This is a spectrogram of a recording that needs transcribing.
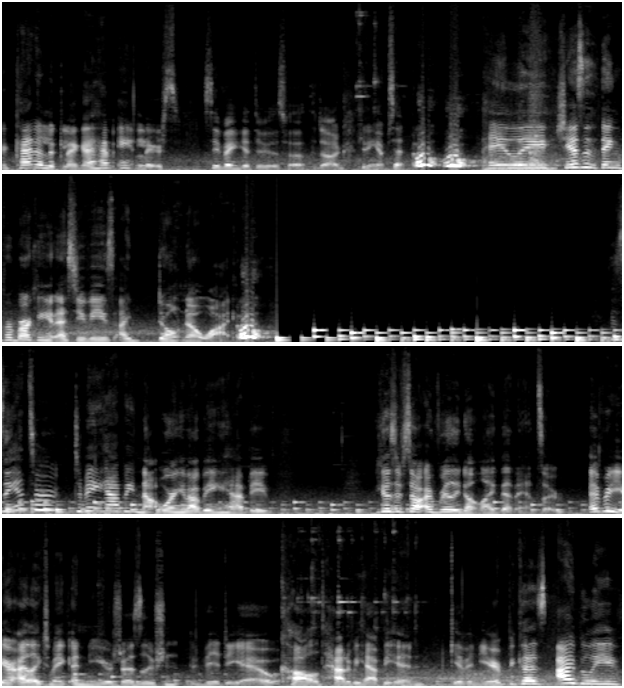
I kind of look like I have antlers. See if I can get through this without the dog getting upset. Haley, she has a thing for barking at SUVs. I don't know why. Is the answer to being happy not worrying about being happy? Because if so, I really don't like that answer. Every year, I like to make a New Year's resolution video called How to Be Happy in Given Year because I believe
